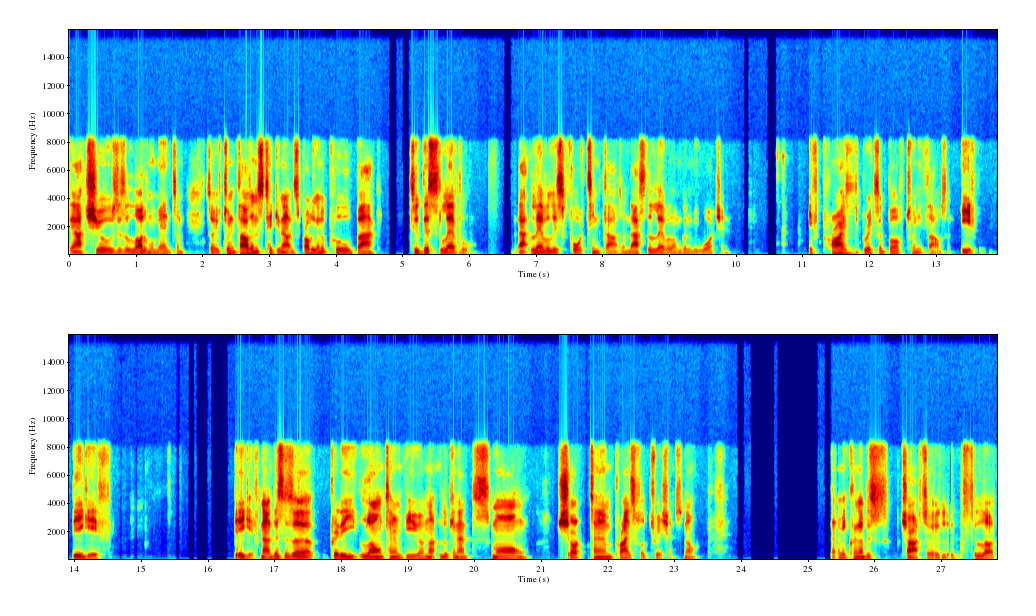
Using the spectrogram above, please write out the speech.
that shows there's a lot of momentum. So if 20,000 is taken out, it's probably going to pull back to this level that level is 14,000. That's the level I'm going to be watching. If price breaks above 20,000, if, big if, big if. Now, this is a pretty long-term view. I'm not looking at small, short-term price fluctuations. No. Let me clean up this chart so it looks a lot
